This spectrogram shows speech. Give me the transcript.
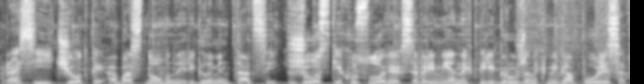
России четкой, обоснованной регламентации в жестких условиях современных перегруженных мегаполисов полисов,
